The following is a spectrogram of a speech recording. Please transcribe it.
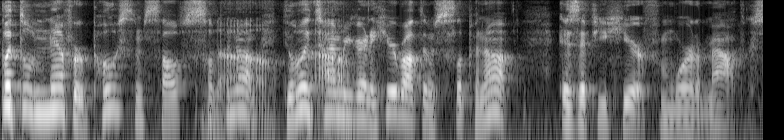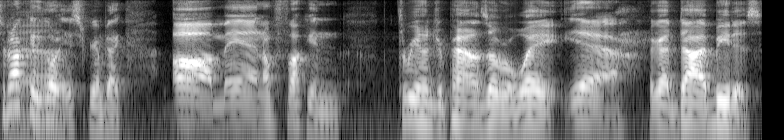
but they'll never post themselves slipping No, up. The only time you're gonna hear about them slipping up is if you hear it from word of mouth. Because they're not gonna go to Instagram and be like, oh man, I'm fucking 300 pounds overweight. yeah. I got diabetes.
